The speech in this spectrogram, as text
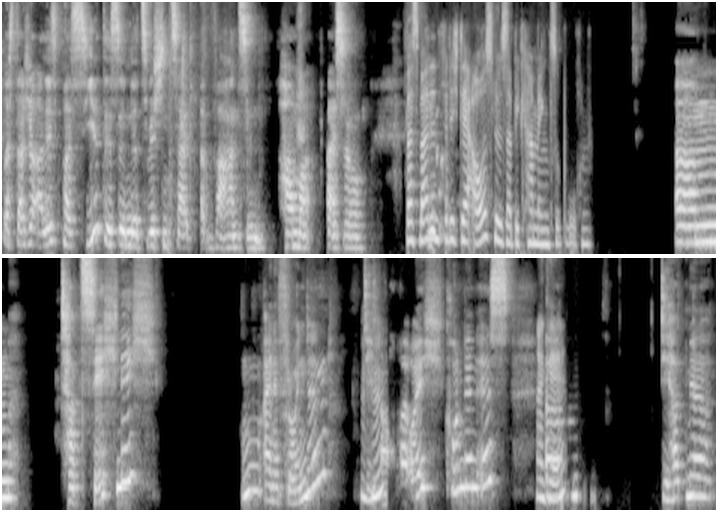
Was da schon alles passiert ist in der Zwischenzeit. Wahnsinn. Hammer. Also. Was war denn für dich der Auslöser, Becoming zu buchen? Ähm, tatsächlich eine Freundin, die mhm. auch bei euch Kundin ist. Okay. Ähm, die hat mir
